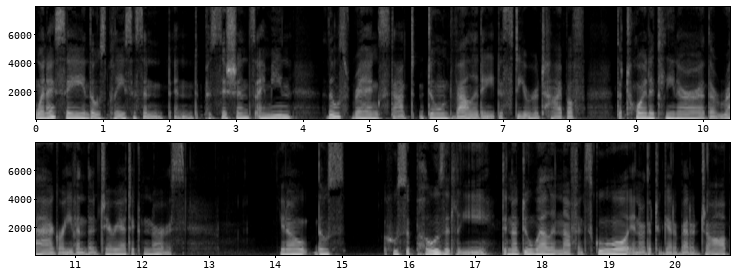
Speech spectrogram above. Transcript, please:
when I say in those places and, and positions, I mean those ranks that don't validate the stereotype of the toilet cleaner, the rag, or even the geriatric nurse. You know, those who supposedly did not do well enough in school in order to get a better job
